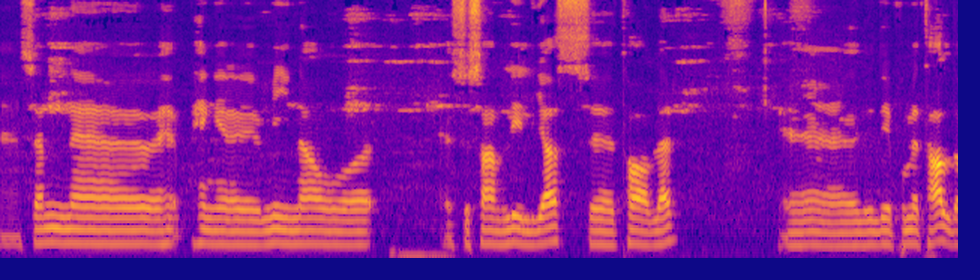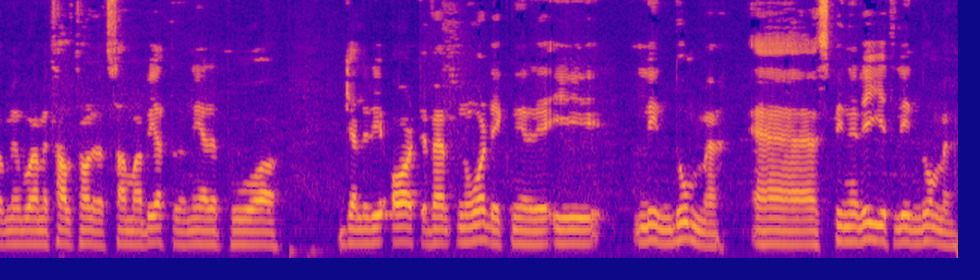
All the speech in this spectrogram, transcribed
Eh, sen eh, hänger mina och eh, Susanne Liljas eh, tavlor. Eh, det är på metall då, med våra metalltavlor ett samarbete där nere på Gallery Art Event Nordic nere i Lindome. Eh, spinneriet Lindome.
